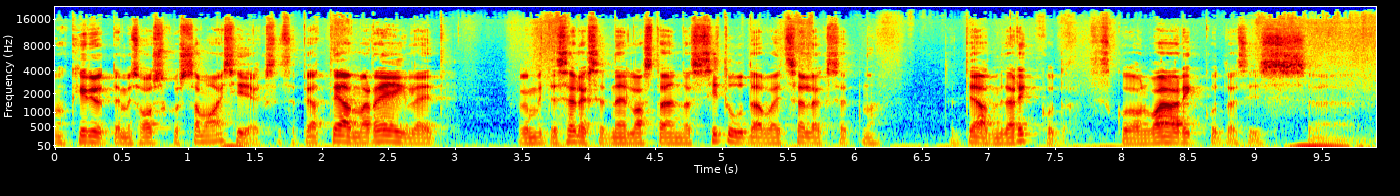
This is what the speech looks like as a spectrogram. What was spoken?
noh, kirjutamisoskust sama asi, eks, et sa pead teadma reegleid. aga mitte selleks, et neid lasta endast siduda, vaid selleks, et noh, tead, mida rikkuda, sest kui on vaja rikkuda, siis äh, siis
